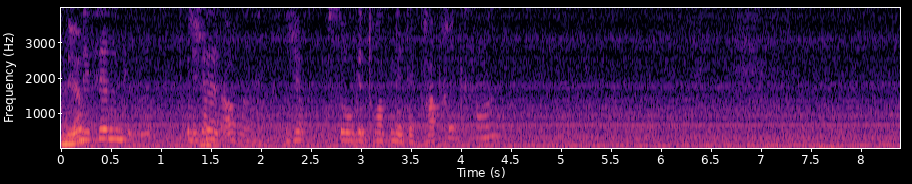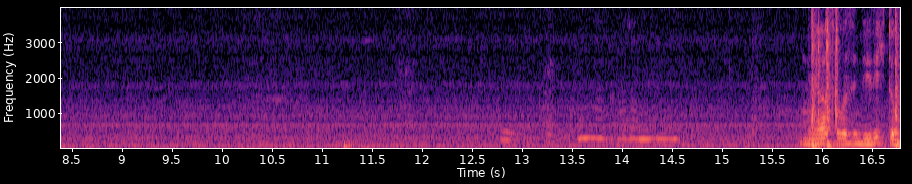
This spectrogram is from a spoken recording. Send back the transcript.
ich. Ja. Ja. Mir fehlt ein Gewürz. Ich Ich fehlt auch was. Ich habe so getrocknete Paprika. Und das Kurkuma Kardamom. Ja, sowas in die Richtung.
